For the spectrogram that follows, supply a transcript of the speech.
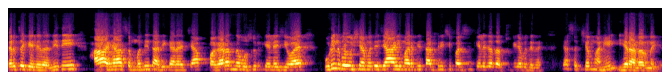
खर्च केलेला निधी हा ह्या संबंधित अधिकाऱ्याच्या पगारात न वसूल केल्याशिवाय पुढील भविष्यामध्ये ज्या इमारती तांत्रिक शिफारशी केल्या जातात चुकीच्या पद्धतीने त्या सक्षम आणि हे राहणार नाहीत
